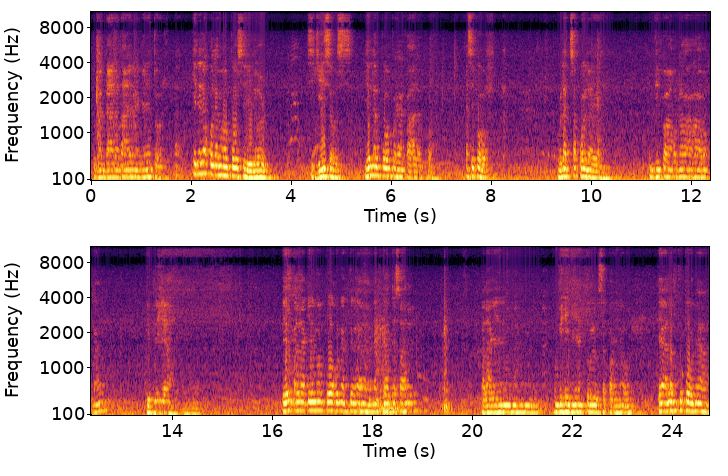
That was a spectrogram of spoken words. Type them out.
tumanda na tayo ng ganito. Kilala ko lang po si Lord. si Jesus. Yun lang po ang pagkakaalam ko. Kasi po, mulat sa pula yan, hindi pa ako nakakahawak ng Biblia. Pero palagi naman po ako nag, ah, nagdadasal. Palagi naman humihingi ng tulong sa Panginoon. Kaya alam ko po na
